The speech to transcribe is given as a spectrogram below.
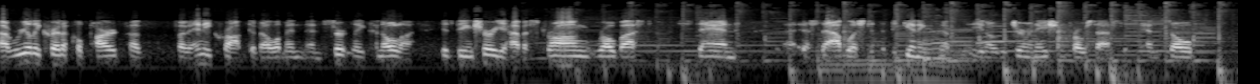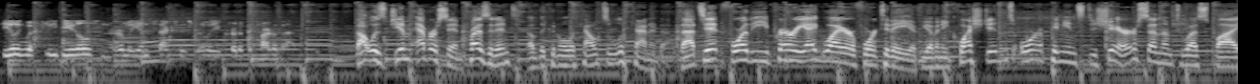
a really critical part of, of any crop development, and certainly canola, is being sure you have a strong, robust stand uh, established at the beginning of you know the germination process, and so dealing with flea beetles and early insects is really a critical part of that. That was Jim Everson, president of the Canola Council of Canada. That's it for the Prairie Ag Wire for today. If you have any questions or opinions to share, send them to us by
